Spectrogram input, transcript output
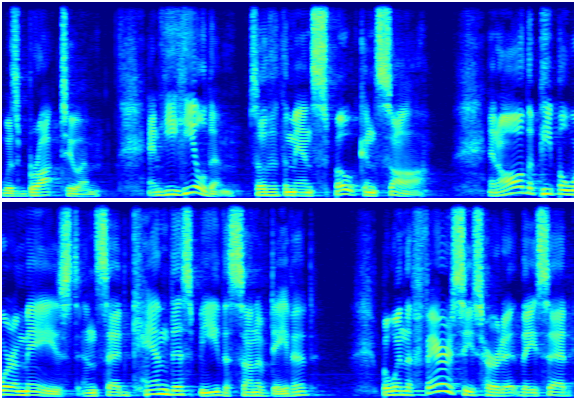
was brought to him, and he healed him, so that the man spoke and saw. And all the people were amazed and said, Can this be the son of David? But when the Pharisees heard it, they said,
